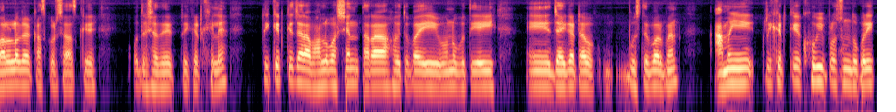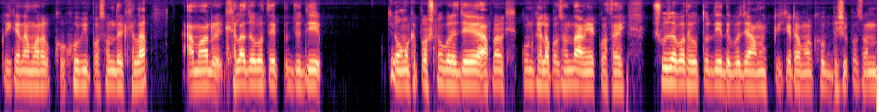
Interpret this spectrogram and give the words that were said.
ভালো লাগার কাজ করছে আজকে ওদের সাথে ক্রিকেট খেলে। ক্রিকেটকে যারা ভালোবাসেন তারা হয়তো বা এই অনুভূতি এই জায়গাটা বুঝতে পারবেন। আমি ক্রিকেটকে খুবই পছন্দ করি। ক্রিকেট আমার খুবই পছন্দের খেলা। আমার খেলা জগতে যদি কেউ আমাকে প্রশ্ন করে যে আপনার কোন খেলা পছন্দ? আমি এক কথায় সোজা কথায় উত্তর দিয়ে দেবো যে আমার ক্রিকেট আমার খুব বেশি পছন্দ।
